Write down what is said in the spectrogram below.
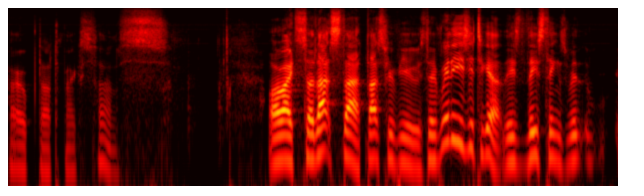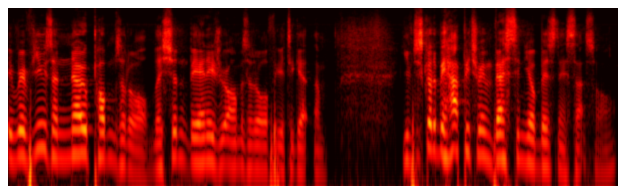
Hope that makes sense. All right, so that's that. That's reviews. They're really easy to get. These these things reviews are no problems at all. There shouldn't be any dramas at all for you to get them. You've just got to be happy to invest in your business. That's all.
